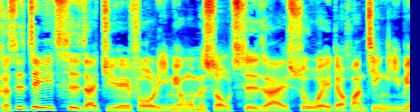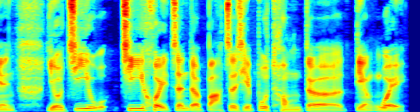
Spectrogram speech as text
可是这一次在 GA4 里面，我们首次在数位的环境里面，有机机会真的把这些不同的点位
